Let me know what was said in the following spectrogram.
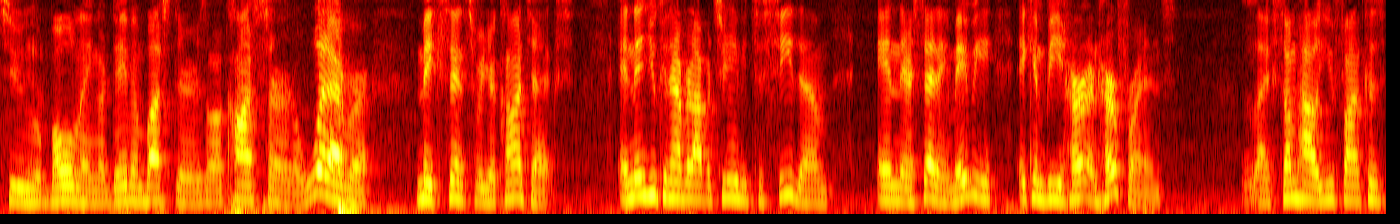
to bowling or Dave and Buster's or a concert or whatever makes sense for your context. And then you can have an opportunity to see them in their setting. Maybe it can be her and her friends. Mm. Like somehow you find because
